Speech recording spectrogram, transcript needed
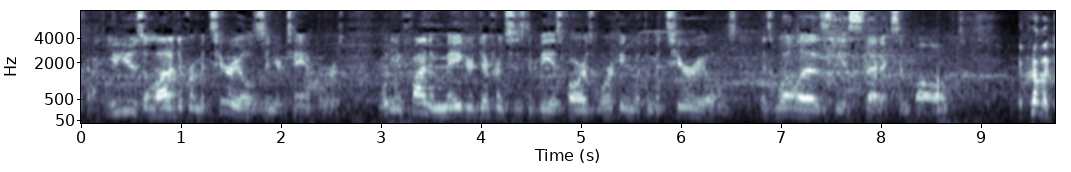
you use a lot of different materials in your tampers. What do you find the major differences to be as far as working with the materials as well as the aesthetics involved? Acrylic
